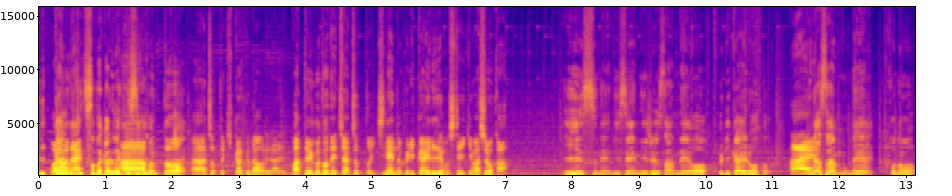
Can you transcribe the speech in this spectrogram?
一回も叩かれなうくて済むよ。ああ本当、はい。あーちょっと企画だ俺らね。まあということでじゃあちょっと1年の振り返りでもしていきましょうかいいっすね。2023年を振り返ろうと、はい。皆さんもねこの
